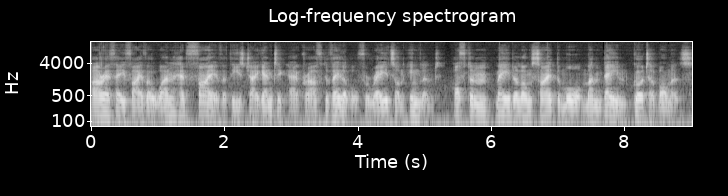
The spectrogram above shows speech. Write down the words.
RFA 501 had five of these gigantic aircraft available for raids on England, often made alongside the more mundane Gotha bombers.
